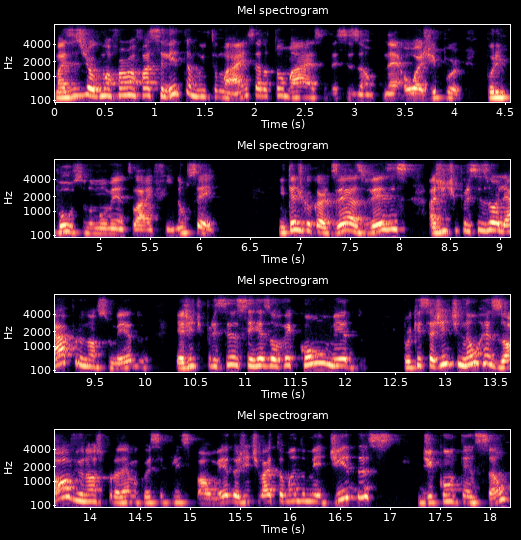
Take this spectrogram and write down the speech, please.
mas isso de alguma forma facilita muito mais ela tomar essa decisão, né? Ou agir por, por impulso no momento lá, enfim, não sei. Entende o que eu quero dizer? Às vezes a gente precisa olhar para o nosso medo e a gente precisa se resolver com o medo. Porque se a gente não resolve o nosso problema com esse principal medo, a gente vai tomando medidas de contenção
